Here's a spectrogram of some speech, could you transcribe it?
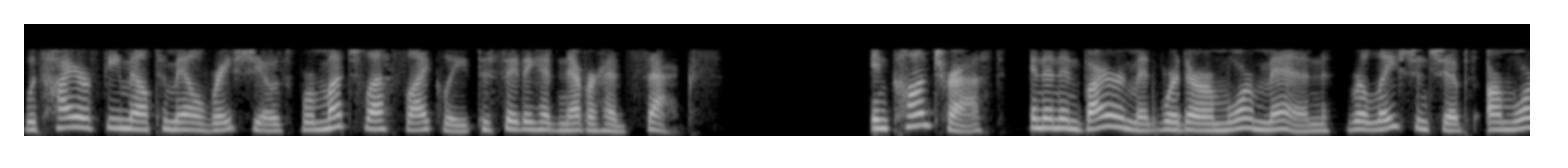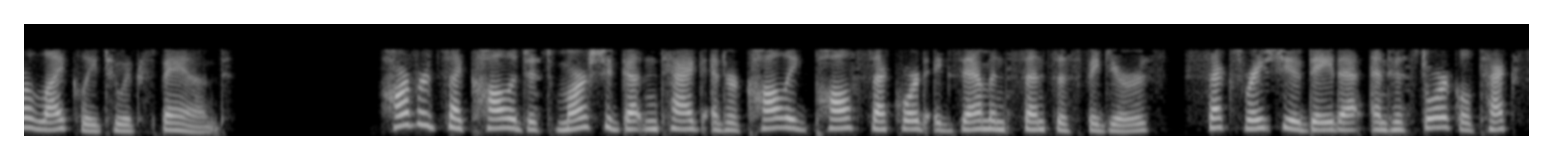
with higher female to male ratios were much less likely to say they had never had sex. In contrast, in an environment where there are more men, relationships are more likely to expand. Harvard psychologist Marcia Guttentag and her colleague Paul Secord examined census figures, sex ratio data, and historical texts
